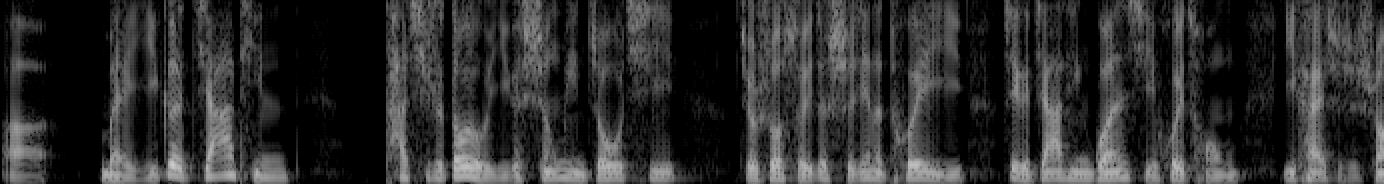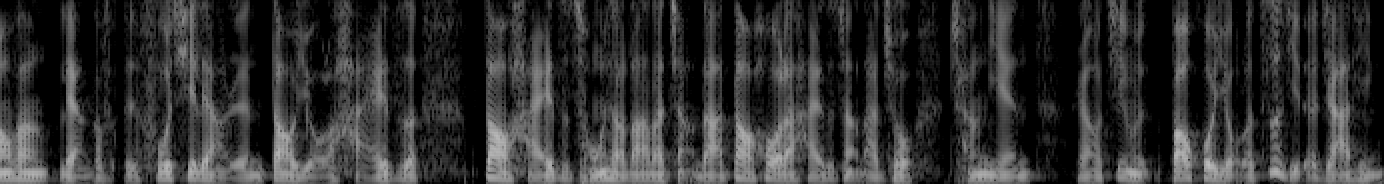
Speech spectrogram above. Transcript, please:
啊，每一个家庭它其实都有一个生命周期。就是说，随着时间的推移，这个家庭关系会从一开始是双方两个夫妻两人，到有了孩子，到孩子从小到大长大，到后来孩子长大之后成年，然后进入包括有了自己的家庭。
